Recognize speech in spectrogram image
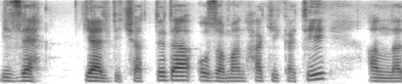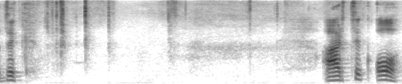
bize geldi çattı da o zaman hakikati anladık. Artık o,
